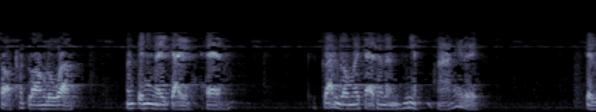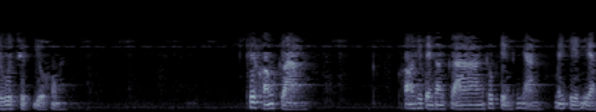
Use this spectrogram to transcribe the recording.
สอบทดลองรู้ว่า มันเป็นยังไงใจแท้กลั้นลมหายใจเท่านั้นเงียบหายเลย จะรู้สึกอยู่ของมันคือของกลาง ของที่เป็นกลางกลางทุกสิ่งทุกอย่างไม่เอียงเอียง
